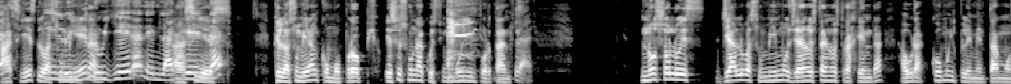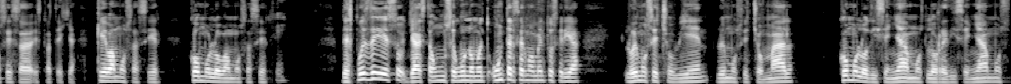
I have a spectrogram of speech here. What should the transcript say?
así es, lo asumieran. Lo incluyeran en la así es, que lo asumieran como propio. Eso es una cuestión muy importante. claro. No solo es ya lo asumimos, ya no está en nuestra agenda, ahora cómo implementamos esa estrategia, qué vamos a hacer, cómo lo vamos a hacer. Después de eso, ya está un segundo momento, un tercer momento sería lo hemos hecho bien, lo hemos hecho mal, cómo lo diseñamos, lo rediseñamos,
